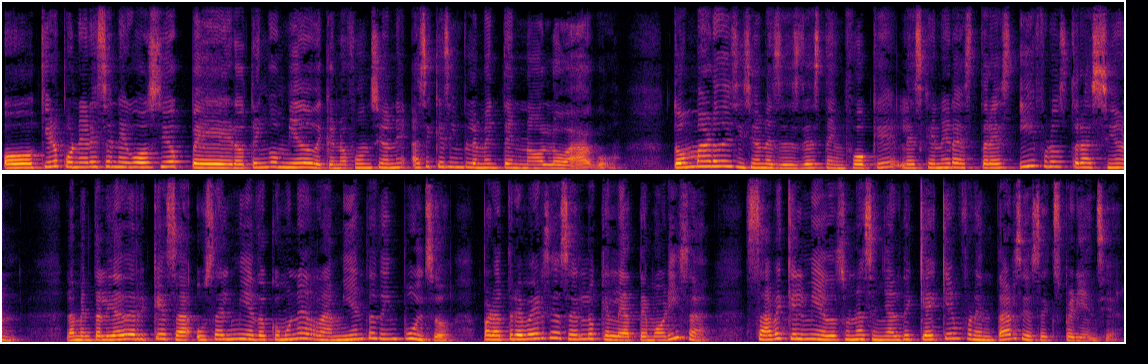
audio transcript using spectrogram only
O quiero poner ese negocio, pero tengo miedo de que no funcione, así que simplemente no lo hago. Tomar decisiones desde este enfoque les genera estrés y frustración. La mentalidad de riqueza usa el miedo como una herramienta de impulso para atreverse a hacer lo que le atemoriza, sabe que el miedo es una señal de que hay que enfrentarse a esa experiencia.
